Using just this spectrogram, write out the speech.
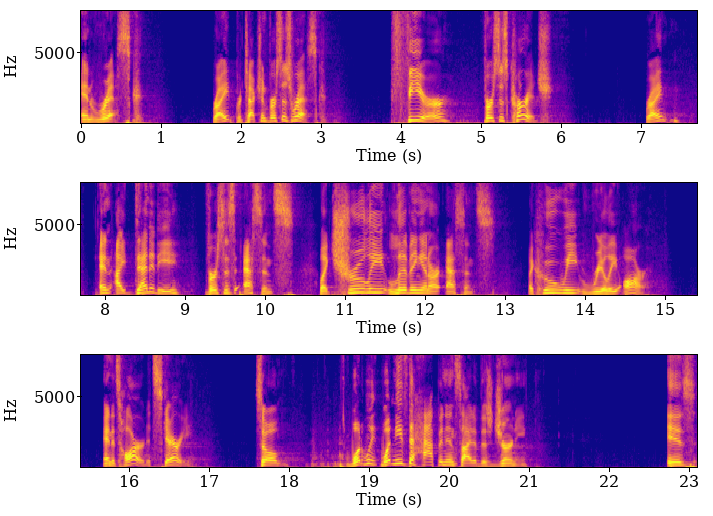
and risk, right? Protection versus risk. Fear versus courage, right? And identity versus essence, like truly living in our essence, like who we really are. And it's hard, it's scary. So, what, we, what needs to happen inside of this journey is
